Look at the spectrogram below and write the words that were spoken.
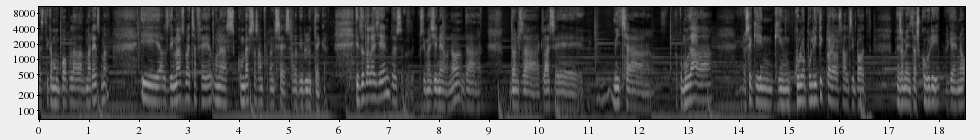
estic en un poble del Maresme i els dimarts vaig a fer unes converses en francès a la biblioteca. I tota la gent, doncs, us imagineu, no?, de, doncs de classe mitja acomodada, no sé quin, quin color polític, però se'ls hi pot més o menys descobrir, perquè no,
